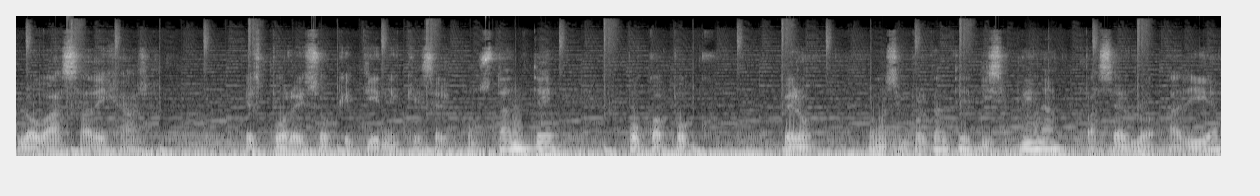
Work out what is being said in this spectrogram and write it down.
Lo vas a dejar. Es por eso que tiene que ser constante, poco a poco. Pero lo más importante, disciplina para hacerlo a día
